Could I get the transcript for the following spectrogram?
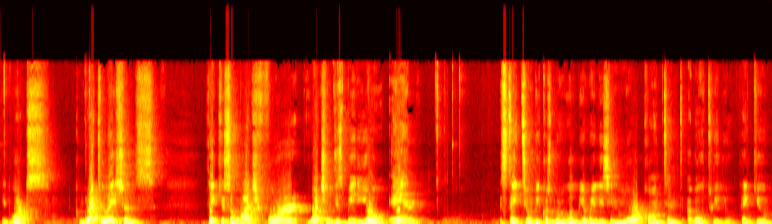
it works. Congratulations Thank you so much for watching this video and stay tuned because we will be releasing more content about Twilio. Thank you.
